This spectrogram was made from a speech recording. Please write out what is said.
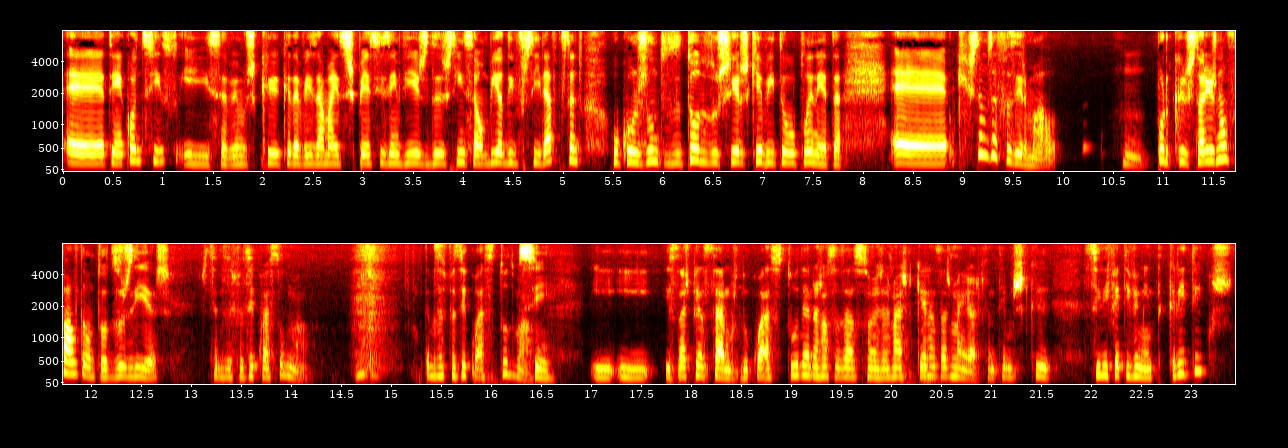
é, tem acontecido e sabemos que cada vez há mais espécies em vias de extinção. Biodiversidade, portanto, o conjunto de todos os seres que habitam o planeta. É, o que é que estamos a fazer mal? Hum. Porque histórias não faltam todos os dias. Estamos a fazer quase tudo mal. estamos a fazer quase tudo mal. Sim. E, e, e, se nós pensarmos no quase tudo, é nas nossas ações, das mais pequenas às maiores. Portanto, temos que ser efetivamente críticos,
